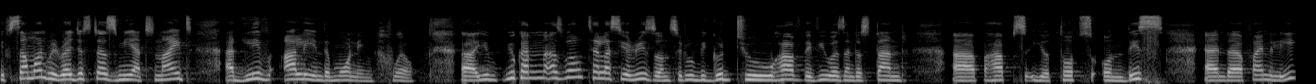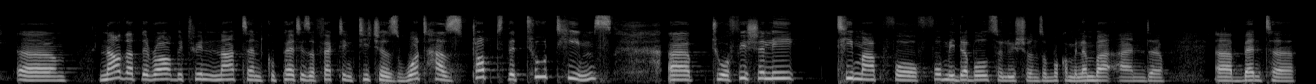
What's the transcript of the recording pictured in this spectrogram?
If someone re-registers me at night I'd leave early in the morning. Well uh, you you can as well tell us your reasons. It would be good to have the viewers understand uh, perhaps your thoughts on this. And uh, finally um, now that the row between KNUT and KUPPET is affecting teachers, what has stopped the two teams uh, to officially team up for formidable solutions? Omboko Milemba and uh, uh, Benta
